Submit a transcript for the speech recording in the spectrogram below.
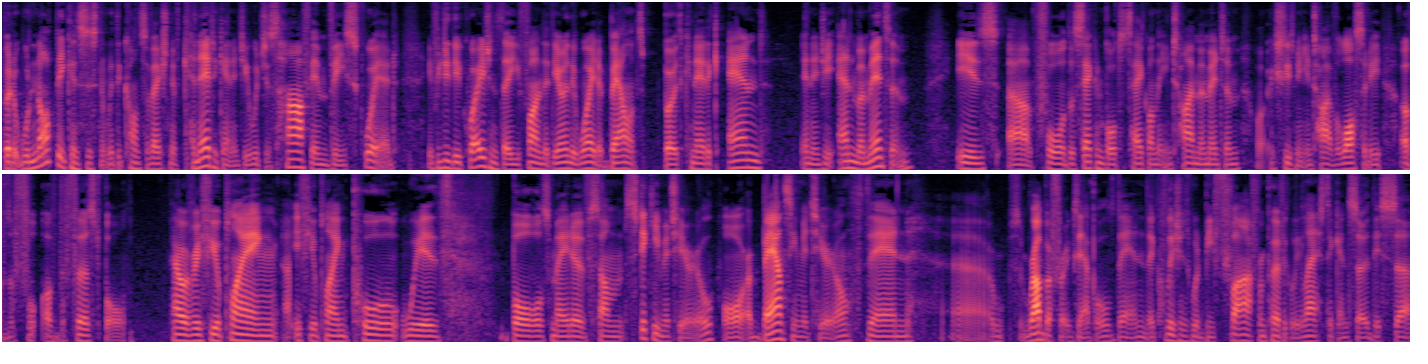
But it would not be consistent with the conservation of kinetic energy, which is half mv squared. If you do the equations there, you find that the only way to balance both kinetic and energy and momentum is uh, for the second ball to take on the entire momentum, or excuse me, entire velocity of the of the first ball. However, if you're playing if you're playing pool with balls made of some sticky material or a bouncy material, then uh, rubber, for example, then the collisions would be far from perfectly elastic, and so this uh,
